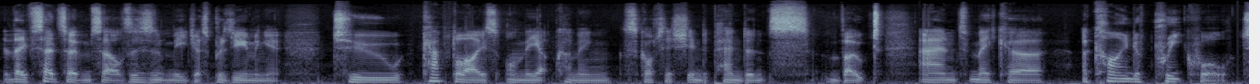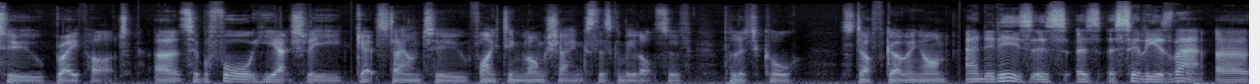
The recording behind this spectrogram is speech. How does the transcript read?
They've said so themselves. This isn't me just presuming it to capitalise on the upcoming Scottish independence vote and make a a kind of prequel to Braveheart. Uh, so before he actually gets down to fighting Longshanks, there's going to be lots of political stuff going on, and it is as as, as silly as that. Uh,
